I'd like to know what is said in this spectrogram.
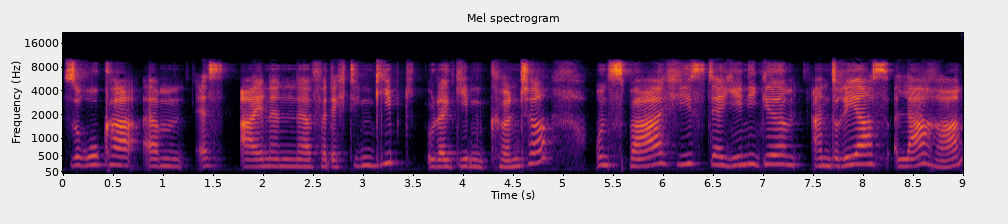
Soroka ähm, es einen äh, Verdächtigen gibt oder geben könnte. Und zwar hieß derjenige Andreas Lara.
